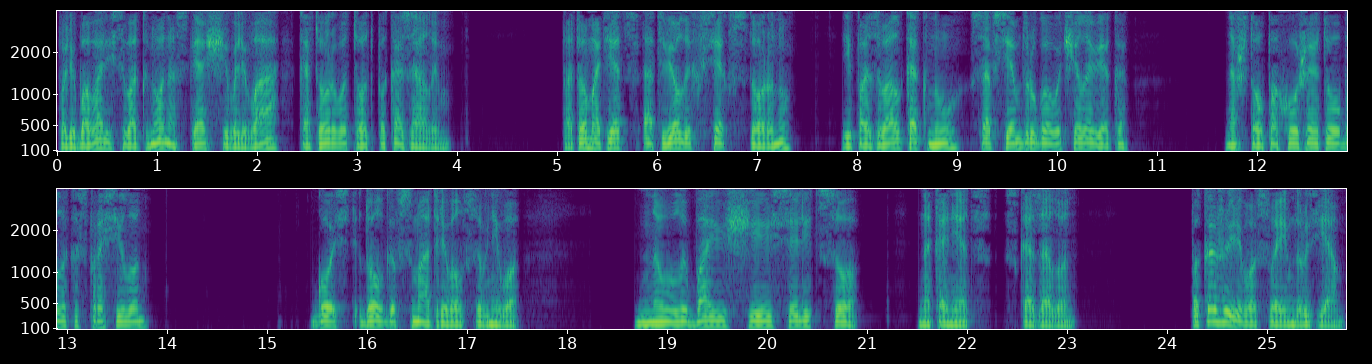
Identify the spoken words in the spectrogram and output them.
полюбовались в окно на спящего льва, которого тот показал им. Потом отец отвел их всех в сторону и позвал к окну совсем другого человека. — На что похоже это облако? — спросил он. Гость долго всматривался в него. — На улыбающееся лицо, — наконец сказал он. — Покажи его своим друзьям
